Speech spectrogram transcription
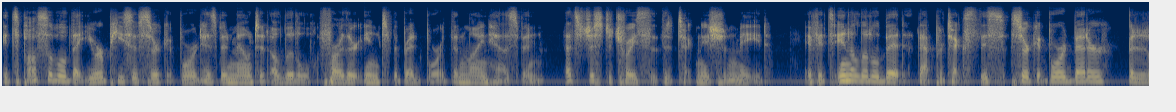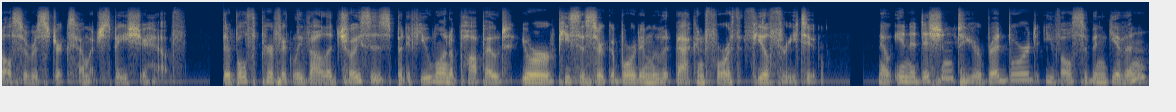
it's possible that your piece of circuit board has been mounted a little farther into the breadboard than mine has been. That's just a choice that the technician made. If it's in a little bit, that protects this circuit board better, but it also restricts how much space you have. They're both perfectly valid choices, but if you want to pop out your piece of circuit board and move it back and forth, feel free to. Now, in addition to your breadboard, you've also been given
